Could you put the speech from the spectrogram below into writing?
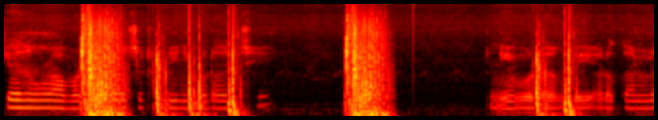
നമ്മൾ അവിടെ വെച്ചിട്ടുണ്ട്. ഇനി ഇവിടെ വെച്ച് ഇനി ഇവിടെ കൂടി അടക്കാനുള്ള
